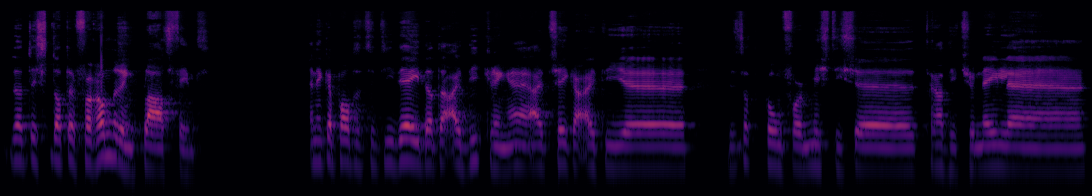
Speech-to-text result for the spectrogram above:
dat is dat er verandering plaatsvindt. En ik heb altijd het idee dat er uit die kring, hè, uit, zeker uit die, eh, dus dat conformistische, traditionele,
